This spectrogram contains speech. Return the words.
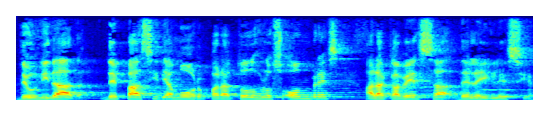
de unidad, de paz y de amor para todos los hombres a la cabeza de la Iglesia.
